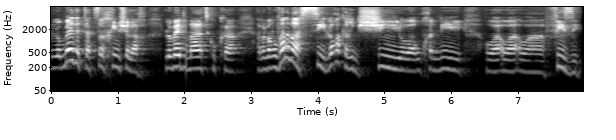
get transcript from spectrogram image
לומד את הצרכים שלך, לומד מה את זקוקה, אבל במובן המעשי, לא רק הרגשי או הרוחני או, או, או הפיזי,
